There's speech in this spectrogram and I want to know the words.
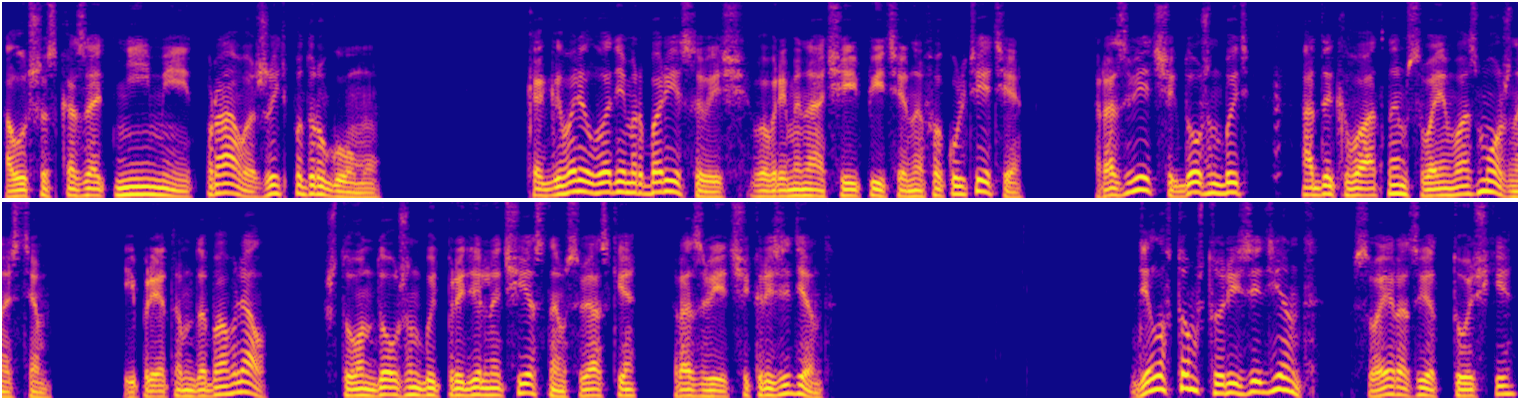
а лучше сказать, не имеет права жить по-другому. Как говорил Владимир Борисович во времена чаепития на факультете, разведчик должен быть адекватным своим возможностям, и при этом добавлял, что он должен быть предельно честным в связке разведчик-резидент. Дело в том, что резидент в своей разведточке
